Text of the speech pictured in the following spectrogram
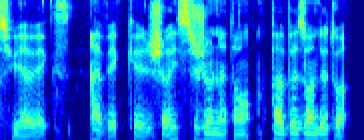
poursuit avec, avec euh, Joyce. Jonathan, pas besoin de toi.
